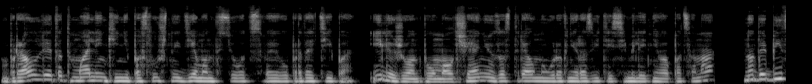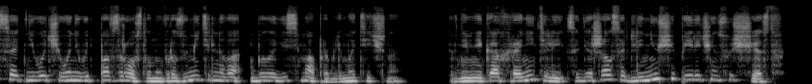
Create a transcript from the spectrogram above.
Брал ли этот маленький непослушный демон все от своего прототипа, или же он по умолчанию застрял на уровне развития семилетнего пацана, но добиться от него чего-нибудь по-взрослому вразумительного было весьма проблематично. В дневниках хранителей содержался длиннющий перечень существ,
